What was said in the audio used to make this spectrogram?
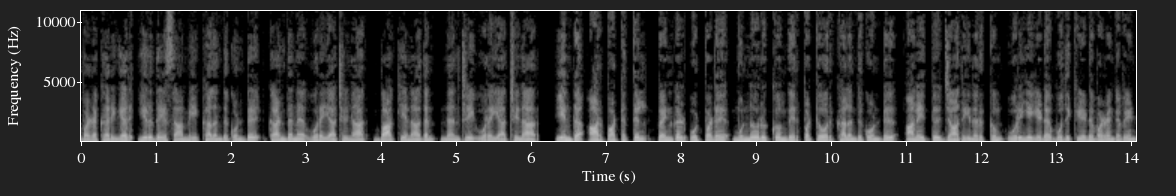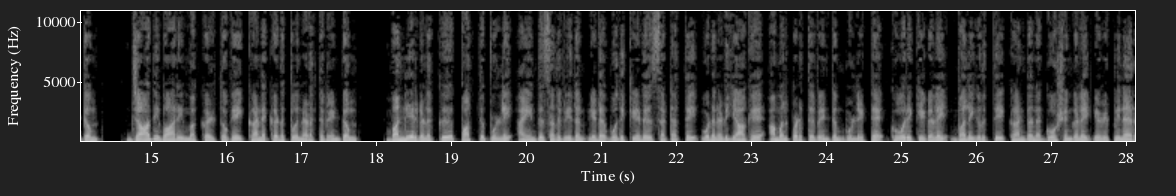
வழக்கறிஞர் இருதயசாமி கலந்து கொண்டு கண்டன உரையாற்றினார். பாக்கியநாதன் நன்றி உரையாற்றினார். இந்த ஆர்ப்பாட்டத்தில் பெண்கள் உட்பட முன்னூறுக்கும் மேற்பட்டோர் கலந்து கொண்டு அனைத்து ஜாதியினருக்கும் உரிய இட ஒதுக்கீடு வழங்க வேண்டும். ஜாதிவாரி மக்கள் தொகை கணக்கெடுப்பு நடத்த வேண்டும். வன்னியர்களுக்கு பத்து புள்ளி ஐந்து சதவீதம் இட ஒதுக்கீடு சட்டத்தை உடனடியாக அமல்படுத்த வேண்டும் உள்ளிட்ட கோரிக்கைகளை வலியுறுத்தி கண்டன கோஷங்களை எழுப்பினர்.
